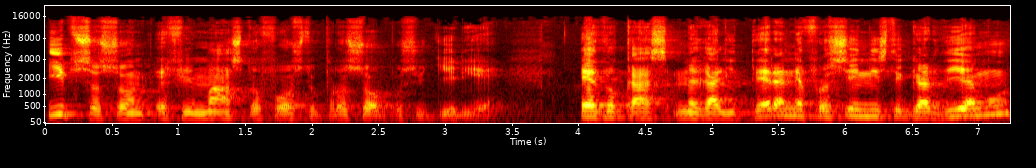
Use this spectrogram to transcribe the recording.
ύψωσον εφημάς το φως του προσώπου σου Κύριε. Έδωκας μεγαλύτερα νεφροσύνη στην καρδία μου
